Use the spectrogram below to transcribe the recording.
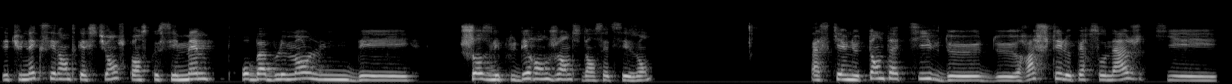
C'est une excellente question. Je pense que c'est même probablement l'une des choses les plus dérangeantes dans cette saison. Parce qu'il y a une tentative de, de racheter le personnage qui est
